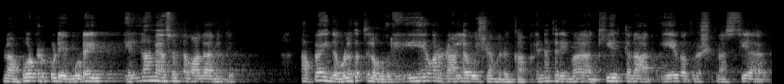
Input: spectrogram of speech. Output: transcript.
நாம் போட்டிருக்கக்கூடிய உடை எல்லாமே அசுத்தமா தான் இருக்கு. அப்ப இந்த உலகத்துல ஒரே ஒரு நல்ல விஷயம் இருக்கான் என்ன தெரியுமா? கீர்த்தனா ஏவ கிருஷ்ணஸ்ய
